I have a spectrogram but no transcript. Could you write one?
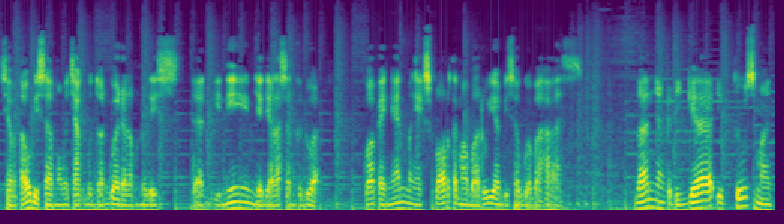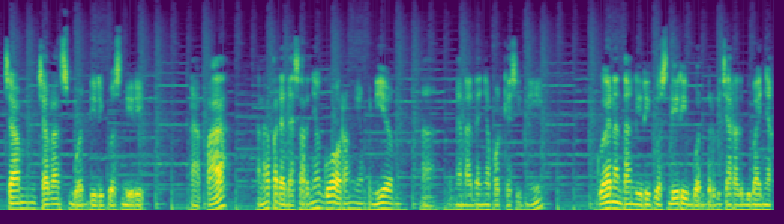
siapa tahu bisa memecah kebuntuan gue dalam menulis. Dan ini menjadi alasan kedua. Gue pengen mengeksplor tema baru yang bisa gue bahas. Dan yang ketiga itu semacam challenge buat diri gue sendiri. Kenapa? Karena pada dasarnya gue orang yang pendiam. Nah dengan adanya podcast ini gue nantang diri gue sendiri buat berbicara lebih banyak.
